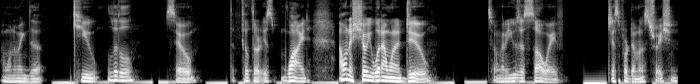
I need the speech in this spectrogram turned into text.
I want to make the Q little so the filter is wide. I want to show you what I want to do. So I'm going to use a saw wave just for demonstration.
